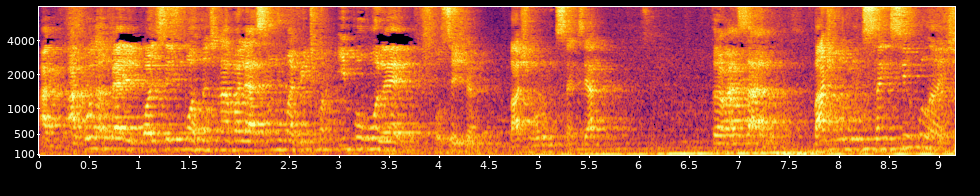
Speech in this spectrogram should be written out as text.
A, a cor da pele pode ser importante na avaliação de uma vítima hipovolêmica, ou seja, baixo volume de sangue, certo? Traumatizado. Baixo volume de sangue circulante,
